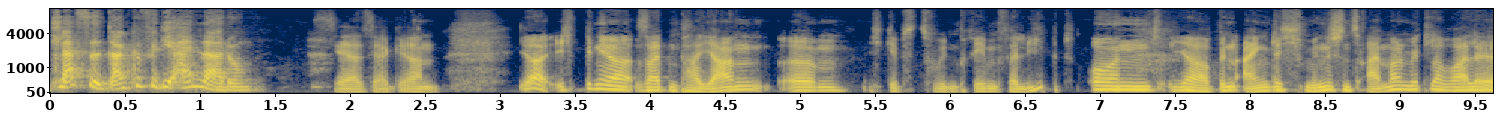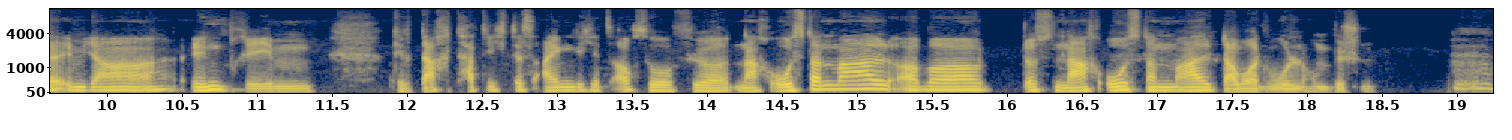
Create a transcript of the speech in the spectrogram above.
klasse. Danke für die Einladung. Sehr, sehr gern. Ja, ich bin ja seit ein paar Jahren, ähm, ich gebe es zu, in Bremen verliebt und ja, bin eigentlich mindestens einmal mittlerweile im Jahr in Bremen. Gedacht hatte ich das eigentlich jetzt auch so für nach Ostern mal, aber das nach Ostern mal dauert wohl noch ein bisschen. Hm,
